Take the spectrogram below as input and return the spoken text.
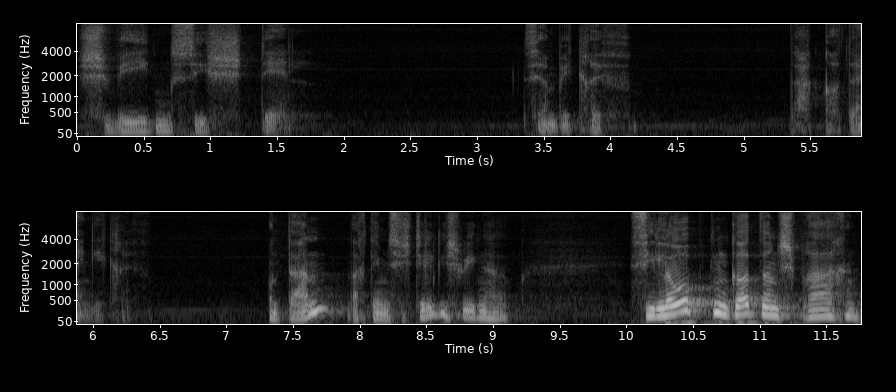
schwiegen sie still. Sie haben begriffen, da hat Gott eingegriffen. Und dann, nachdem sie stillgeschwiegen haben, sie lobten Gott und sprachen,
